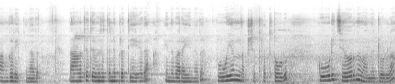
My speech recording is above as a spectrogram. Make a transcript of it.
പങ്കുവെക്കുന്നത്. നാളത്തെ ദിവസത്തിന്റെ പ്രത്യേകത എന്ന് പറയുന്നത് പൂയം നക്ഷത്രത്തോടു കൂടി ചേർന്ന് വന്നിട്ടുള്ള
